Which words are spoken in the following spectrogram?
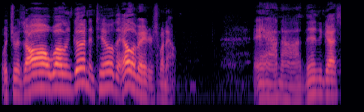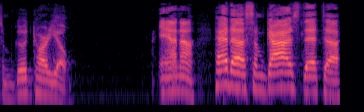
which was all well and good until the elevators went out. And uh, then got some good cardio. And uh, had uh, some guys that uh,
